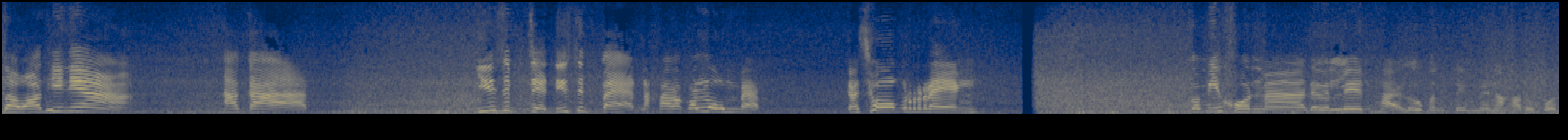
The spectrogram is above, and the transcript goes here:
แต่ว่าที่เนี่ยอากาศ 27 28 นะคะ แล้วก็ลมแบบกระโชกแรง ก็มีคนมาเดินเล่นถ่ายรูปกันเต็มเลยนะคะทุกคน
